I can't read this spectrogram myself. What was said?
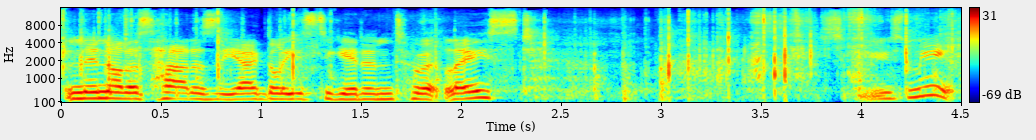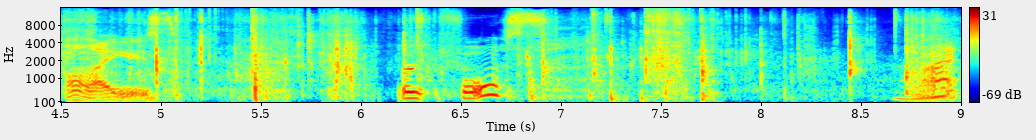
and they're not as hard as the uglies to get into at least. Excuse me, while I use brute force. All right.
